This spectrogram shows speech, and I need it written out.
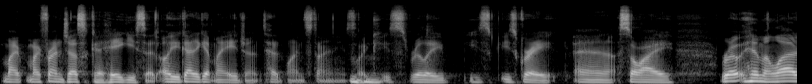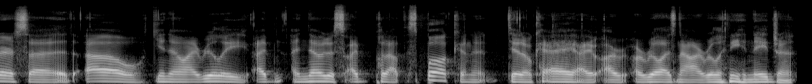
my my friend Jessica Hagy said, "Oh, you got to get my agent Ted Weinstein. He's like he's really he's he's great." And so I wrote him a letter said, "Oh, you know, I really I I noticed I put out this book and it did okay. I I, I realize now I really need an agent."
